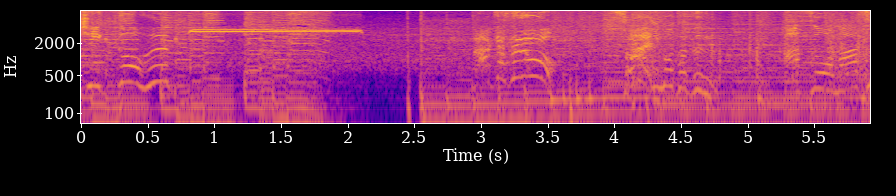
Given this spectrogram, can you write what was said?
キックオフ任せろそれ張本君パスを回す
